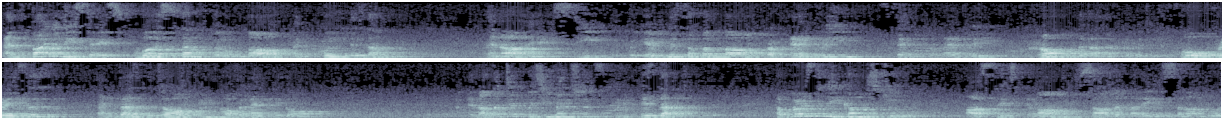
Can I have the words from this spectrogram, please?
And finally says, وَأَسْتَغْفِرُ اللَّهِ مِنْ كُلِّ ذَنْبٍ And I seek the forgiveness of Allah from every sin, from every wrong that I have committed. Four phrases and does the job of a lengthy dua. Another tip which he mentions is that a person he comes to our sixth Imam, Sadiq alayhi salatu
